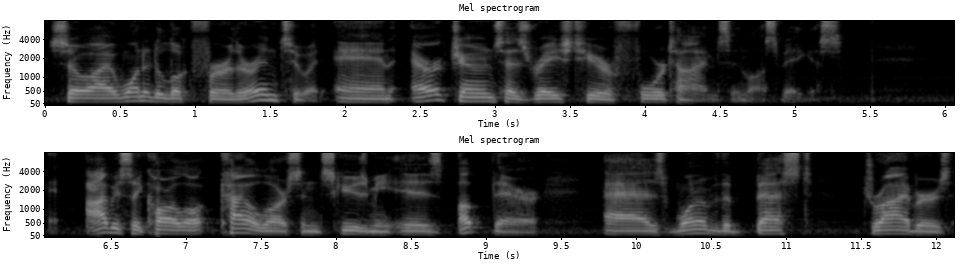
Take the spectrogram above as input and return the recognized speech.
So I wanted to look further into it. And Eric Jones has raced here four times in Las Vegas obviously Carl, Kyle Larson, excuse me, is up there as one of the best drivers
